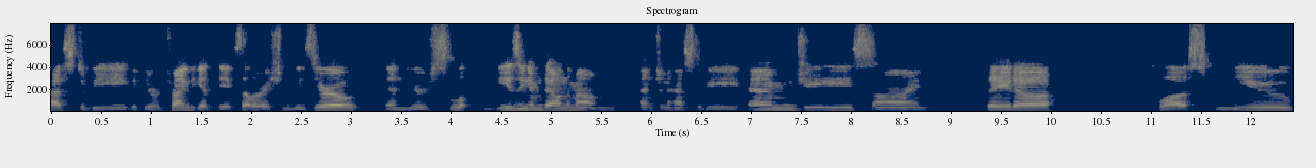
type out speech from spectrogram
has to be, if you're trying to get the acceleration to be zero and you're easing him down the mountain, tension has to be mg sine theta plus mu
